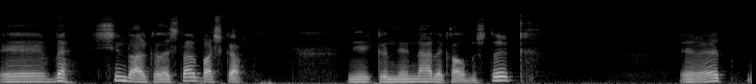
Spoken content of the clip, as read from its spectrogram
Ee, ve şimdi arkadaşlar başka nerede kalmıştık? Evet.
